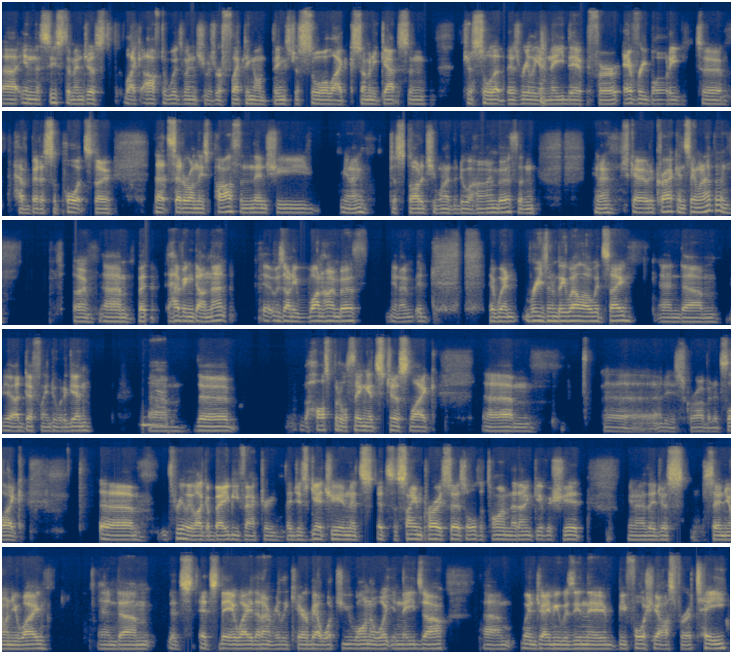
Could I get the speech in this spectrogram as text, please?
uh, in the system and just like afterwards when she was reflecting on things just saw like so many gaps and just saw that there's really a need there for everybody to have better support. So that set her on this path and then she you know decided she wanted to do a home birth and you know just gave it a crack and see what happened. So um, but having done that it was only one home birth. You know, it it went reasonably well, I would say, and um, yeah, I'd definitely do it again. Yeah. Um, the the hospital thing, it's just like, um, uh, how do you describe it? It's like, um, it's really like a baby factory. They just get you, and it's it's the same process all the time. They don't give a shit. You know, they just send you on your way, and um, it's it's their way. They don't really care about what you want or what your needs are. Um, when Jamie was in there before, she asked for a tea,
